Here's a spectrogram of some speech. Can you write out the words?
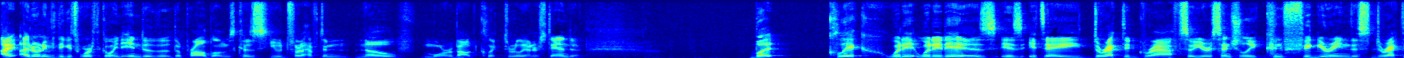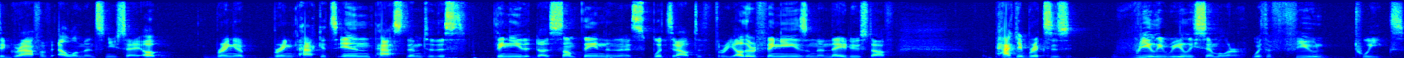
I, I, don't even think it's worth going into the, the problems because you would sort of have to know more about Click to really understand it. But Click, what it, what it is, is it's a directed graph. So you're essentially configuring this directed graph of elements. And you say, oh, bring, a, bring packets in, pass them to this thingy that does something, and then it splits it out to three other thingies, and then they do stuff. Packetbricks is really, really similar with a few tweaks.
